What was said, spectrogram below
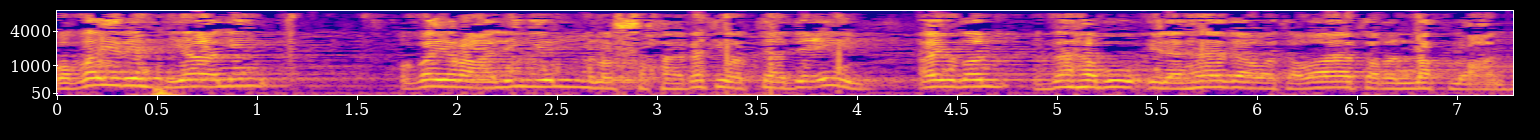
وغيره يعني غير علي من الصحابة والتابعين. أيضا ذهبوا إلى هذا وتواتر النقل عنه.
